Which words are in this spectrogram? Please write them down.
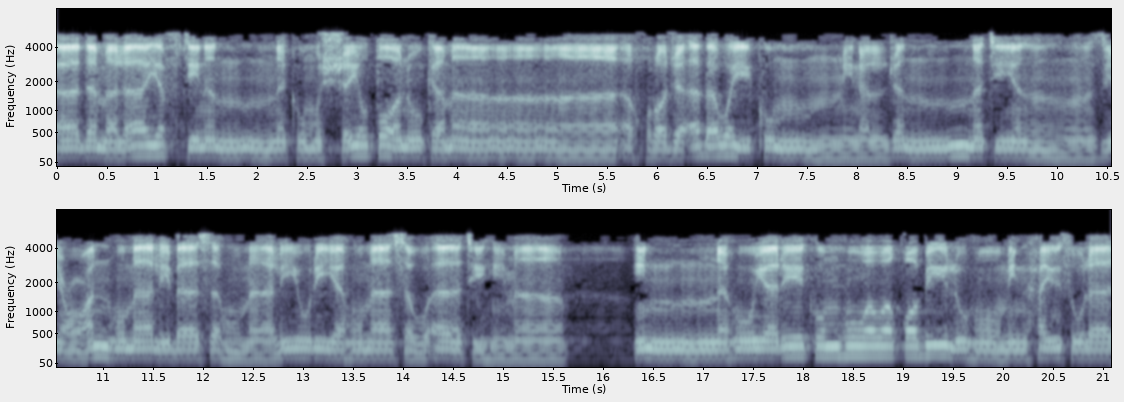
آدم لا يفتننكم الشيطان كما أخرج أبويكم من الجنة ينزع عنهما لباسهما ليريهما سوآتهما. إنه يريكم هو وقبيله من حيث لا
